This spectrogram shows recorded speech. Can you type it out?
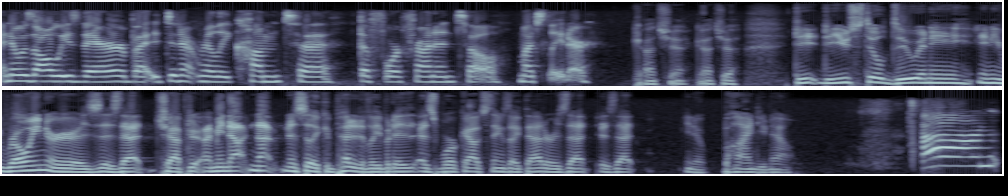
and it was always there, but it didn't really come to the forefront until much later. Gotcha, gotcha. Do do you still do any any rowing, or is is that chapter? I mean, not not necessarily competitively, but as workouts, things like that, or is that is that you know behind you now? Um,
